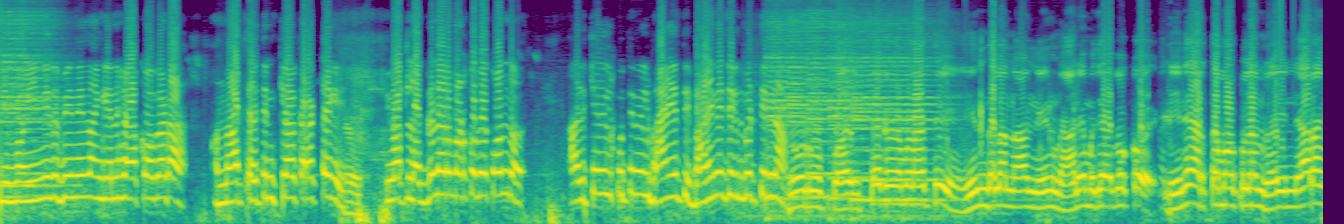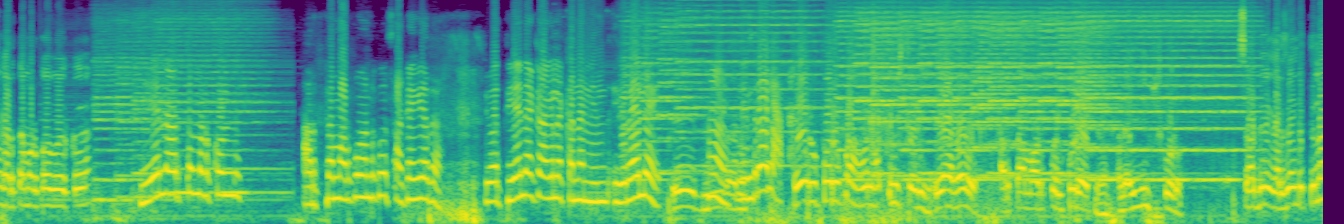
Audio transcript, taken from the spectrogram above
ನಿಮ್ಮ ಮೈನಿದ್ ಬೀನಿ ನಂಗೆ ಏನು ಹೇಳ್ಕೋಬೇಡ ಒಂದ್ ಮಾತು ಹೇಳ್ತೀನಿ ಕೇಳ ಕರೆಕ್ಟಾಗಿ ಇವತ್ ಲಗ್ನ ಮಾಡ್ಕೋಬೇಕು ಒಂದು. ಅದಕ್ಕೆ ಇಲ್ಲಿ ಕೂತೀನಿ ಇಲ್ಲಿ ಬಾಯಿ ಐತಿ. ಬಾಯಿನೇ ಜಗದ್ ಬಿಡ್ತೀನಿ ನಾ. ನೋಡ್ರಪ್ಪ ಇಷ್ಟ ಮಾಡಾತಿ. ಹಿಂದೆಲ್ಲ ನಾನ್ ನಿಂಗ್ ನಾನೇ ಮದುವೆ ಆಗ್ಬೇಕು. ನೀನೇ ಅರ್ಥ ಮಾಡ್ಕೊಲ್ಲ ಅಂದ್ರ ಇನ್ಯಾರ ಹಂಗ ಅರ್ಥ ಮಾಡ್ಕೋಬೇಕು? ಏನ್ ಅರ್ಥ ಮಾಡ್ಕೊಳ್ಳಿ ಅರ್ಥ ಮಾಡ್ಕೊಂಡ್ಕೊ ಸಾಕಾಗ್ಯದ. ಇವತ್ತು ಏನಕ್ಕಾಗಲ್ಲ ನಾ ನಿಂದ್ ಇರಲೇ ನಿಂದ್ರಲ್ಲ. ಏ ರೂಪ ರೂಪ ಒಂದ್ ಹತ್ತು ನಿಮಿಷ ತಡಿ. ಏ ನೋಡು ಅರ್ಥ ಮಾಡ್ಕೊಂಡು ಕೊಡು ಆಯ್ತು. ಒಂದ್ ಐದು ನಿಮಿಷ ಕೊಡು. ಸಾಧನೆಗೆ ಅರ್ಜೆಂಟ್ ಇತ್ತಲ್ಲ?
